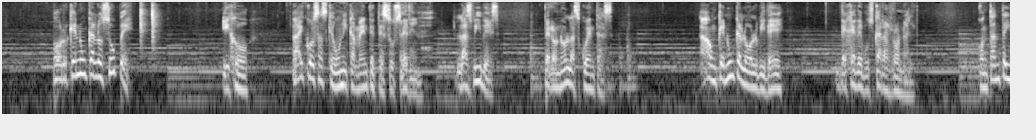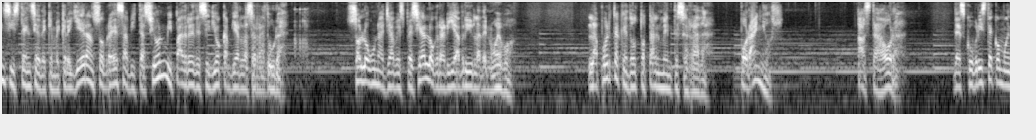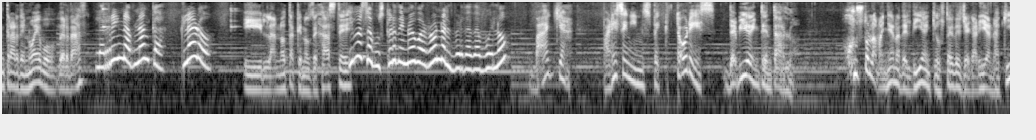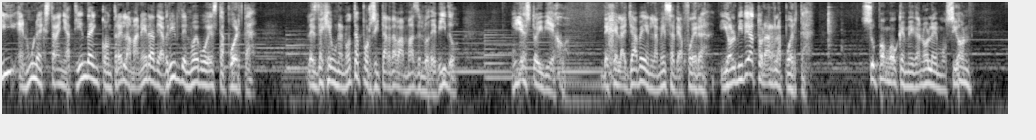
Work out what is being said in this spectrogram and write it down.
¿Por qué nunca lo supe? Hijo, hay cosas que únicamente te suceden. Las vives, pero no las cuentas. Aunque nunca lo olvidé, dejé de buscar a Ronald. Con tanta insistencia de que me creyeran sobre esa habitación, mi padre decidió cambiar la cerradura. Solo una llave especial lograría abrirla de nuevo. La puerta quedó totalmente cerrada, por años. Hasta ahora. Descubriste cómo entrar de nuevo, ¿verdad? La reina blanca, claro. Y la nota que nos dejaste... Ibas a buscar de nuevo a Ronald, ¿verdad, abuelo? Vaya, parecen inspectores. Debía intentarlo. Justo la mañana del día en que ustedes llegarían aquí, en una extraña tienda encontré la manera de abrir de nuevo esta puerta. Les dejé una nota por si tardaba más de lo debido. Y ya estoy viejo. Dejé la llave en la mesa de afuera y olvidé atorar la puerta. Supongo que me ganó la emoción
